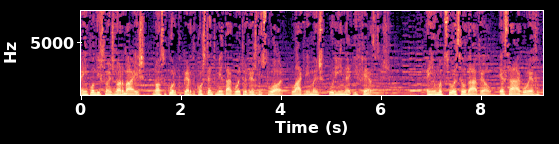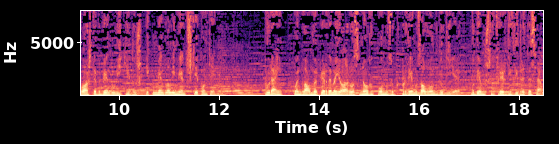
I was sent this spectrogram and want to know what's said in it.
Em condições normais, nosso corpo perde constantemente água através do suor, lágrimas, urina e fezes. Em uma pessoa saudável, essa água é reposta bebendo líquidos e comendo alimentos que a contenham. Porém, quando há uma perda maior ou se não repomos o que perdemos ao longo do dia, podemos sofrer desidratação.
